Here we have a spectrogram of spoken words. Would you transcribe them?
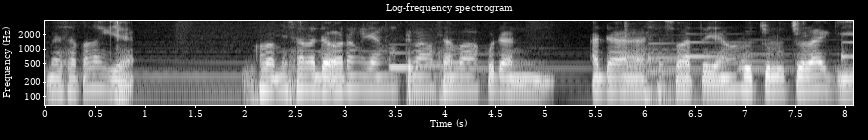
Bahas apa lagi ya? Kalau misal ada orang yang kenal sama aku dan ada sesuatu yang lucu-lucu lagi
